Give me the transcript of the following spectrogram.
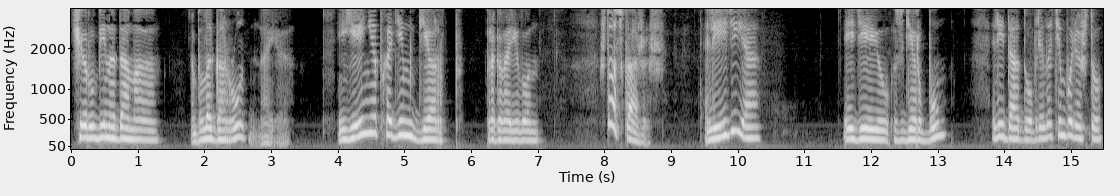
Черубина дама благородная, и ей необходим герб, — проговорил он. — Что скажешь, Лидия? Идею с гербом Лида одобрила, тем более, что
